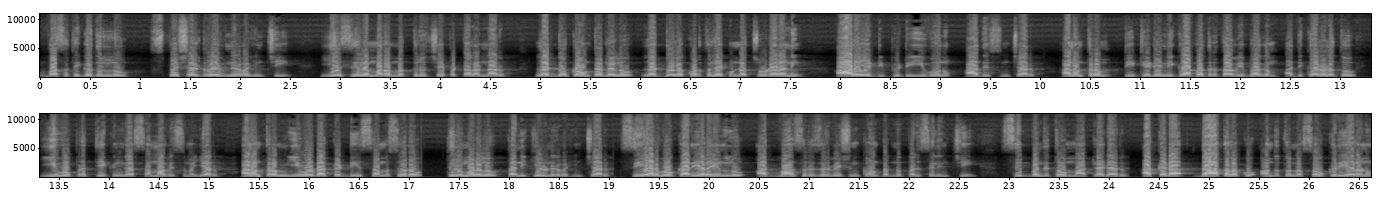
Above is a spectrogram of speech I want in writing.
వసతి గదుల్లో స్పెషల్ డ్రైవ్ నిర్వహించి ఏసీల మరమ్మతులు చేపట్టాలన్నారు. లడ్డూ కౌంటర్లలో లడ్డూల కొరత లేకుండా చూడాలని ఆలయ డిప్యూటీ ఈవోను ఆదేశించారు. అనంతరం టీటీడీ నిఘా భద్రతా విభాగం అధికారులతో ఈవో ప్రత్యేకంగా సమావేశమయ్యారు. అనంతరం ఈవో డాక్టర్ డి సాంబశివరావు తిరుమలలో తనిఖీలు నిర్వహించారు. సిఆర్ఓ కార్యాలయంలో అడ్వాన్స్ రిజర్వేషన్ కౌంటర్ను పరిశీలించి సిబ్బందితో మాట్లాడారు. అక్కడ దాతలకు అందుతున్న సౌకర్యాలను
